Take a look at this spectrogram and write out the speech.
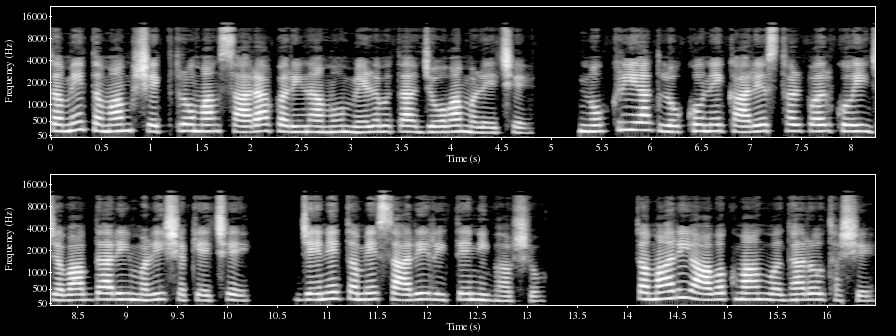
તમે તમામ ક્ષેત્રોમાં સારા પરિણામો મેળવતા જોવા મળે છે. નોકરિયાત લોકોને કાર્યસ્થળ પર કોઈ જવાબદારી મળી શકે છે, જેને તમે સારી રીતે નિભાવશો. તમારી આવકમાં વધારો થશે,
